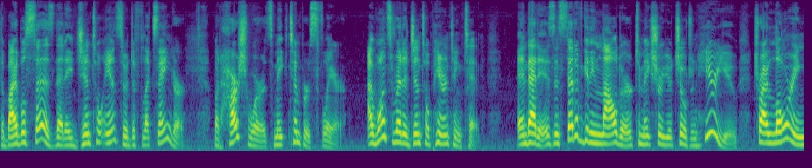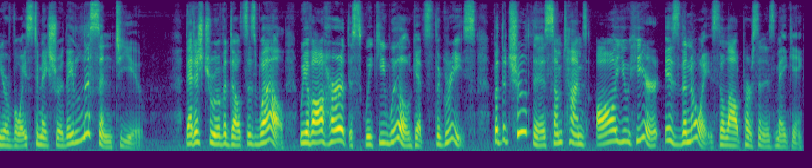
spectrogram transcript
The Bible says that a gentle answer deflects anger, but harsh words make tempers flare. I once read a gentle parenting tip. And that is, instead of getting louder to make sure your children hear you, try lowering your voice to make sure they listen to you. That is true of adults as well. We have all heard the squeaky wheel gets the grease. But the truth is, sometimes all you hear is the noise the loud person is making,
